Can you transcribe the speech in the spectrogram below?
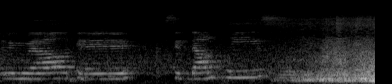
doing well. Okay. Sit down, please.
